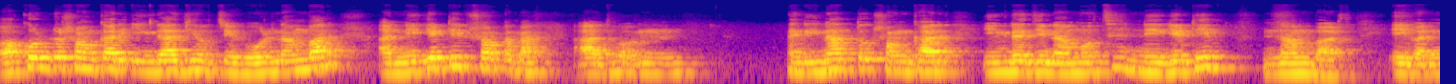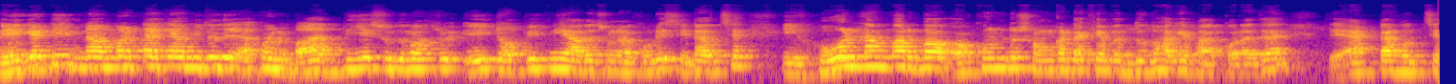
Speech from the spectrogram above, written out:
অখণ্ড সংখ্যার ইংরাজি হচ্ছে হোল নাম্বার আর নেগেটিভ সংখ্যা ঋণাত্মক সংখ্যার ইংরেজি নাম হচ্ছে নেগেটিভ নাম্বার এইবার নেগেটিভ নাম্বারটাকে আমি যদি এখন বাদ দিয়ে শুধুমাত্র এই টপিক নিয়ে আলোচনা করি, সেটা হচ্ছে এই হোল নাম্বার বা অখণ্ড সংখ্যাটাকে আবার দুভাগে ভাগ করা যায়। যে একটা হচ্ছে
